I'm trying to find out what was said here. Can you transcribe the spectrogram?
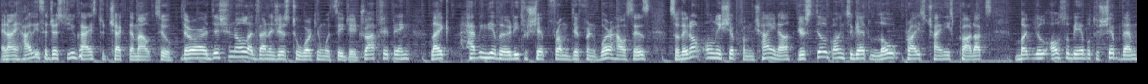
and I highly suggest you guys to check them out too. There are additional advantages to working with CJ Dropshipping, like having the ability to ship from different warehouses, so they don't only ship from China, you're still going to get low price Chinese products, but you'll also be able to ship them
